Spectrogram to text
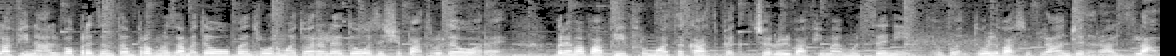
La final, vă prezentăm prognoza meteo pentru următoarele 24 de ore. Vremea va fi frumoasă ca aspect, cerul va fi mai mult senin, vântul va sufla în general slab.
